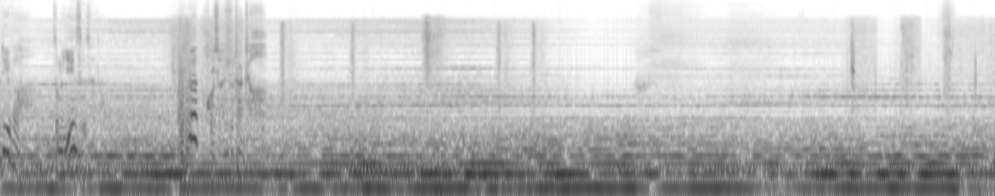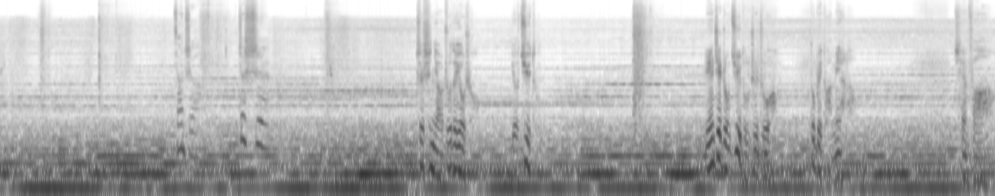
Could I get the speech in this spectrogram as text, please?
这地方怎么阴森森的？好像有战场。江哲，这是这是鸟蛛的幼虫，有剧毒。连这种剧毒蜘蛛都被团灭了，前方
